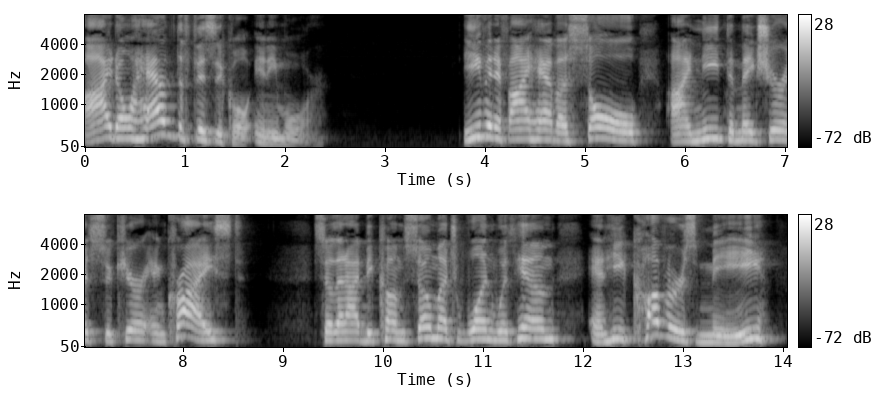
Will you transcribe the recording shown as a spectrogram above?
I don't have the physical anymore. Even if I have a soul, I need to make sure it's secure in Christ so that I become so much one with Him and He covers me,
